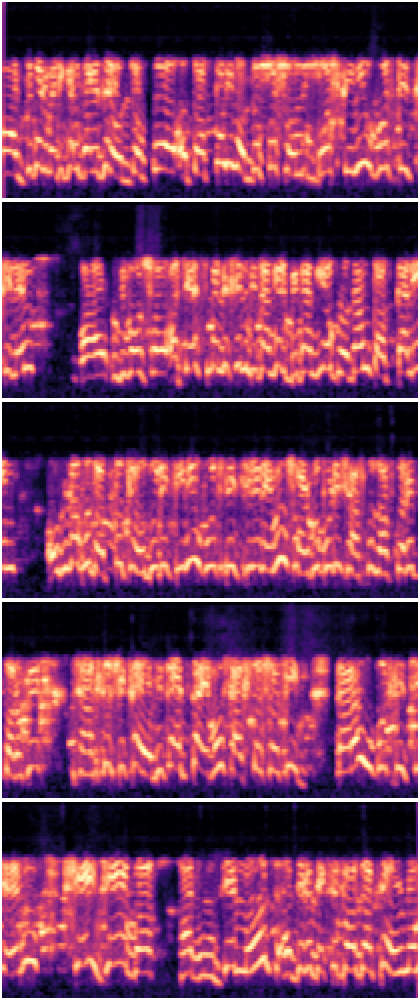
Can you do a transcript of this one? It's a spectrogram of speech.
আরজিকর মেডিকেল কলেজের অধ্যক্ষ, তৎকালীন অধ্যক্ষ সন্দীপ ঘোষ, তিনি উপস্থিত ছিলেন। চেস্ট মেডিসিন বিভাগের বিভাগীয় প্রধান, তৎকালীন অরুণাভ দত্ত চৌধুরী, তিনি উপস্থিত ছিলেন এবং সর্বোপরি স্বাস্থ্য দপ্তরের তরফে স্বাস্থ্য শিক্ষা অধিকর্তা এবং স্বাস্থ্য সচিব তারাও উপস্থিত ছিলেন এবং সেই যে যে নোট যেটা দেখতে পাওয়া যাচ্ছে অরুণাভ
